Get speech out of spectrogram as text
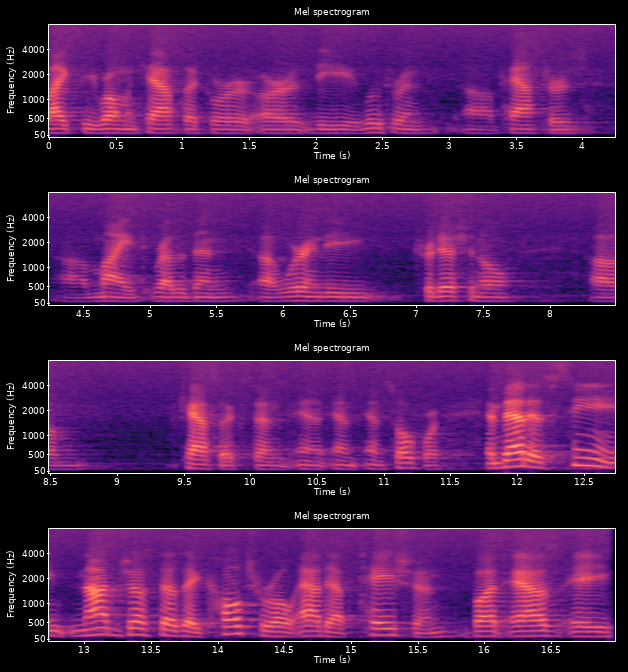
like the Roman Catholic or, or the Lutheran uh, pastors uh, might, rather than uh, wearing the traditional um, cassocks and, and, and, and so forth. And that is seen not just as a cultural adaptation, but as a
